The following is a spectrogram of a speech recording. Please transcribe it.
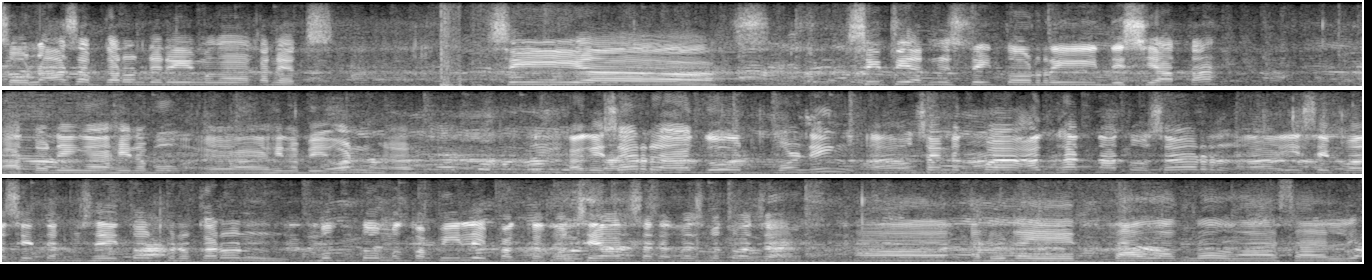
So naasab karon diri mga kanets. Si uh, City Administrator Ray Disyata ato ning uh, hinabu uh, hinabion. Uh, okay sir uh, good morning. Uh, unsay nagpaaghat nato sir? Uh, isip uh, city administrator? Pero karon bugto magpapili pagka konsehal sa Dagwas Butuan sir? Uh, adunay tawag no nga sa le-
